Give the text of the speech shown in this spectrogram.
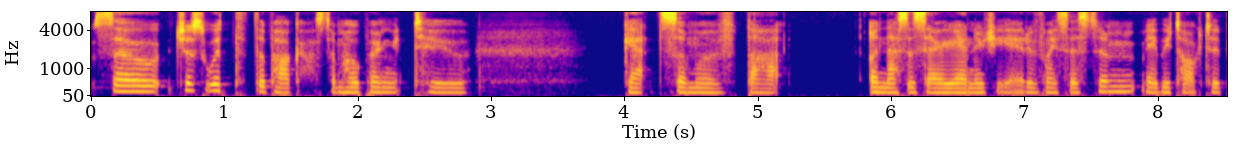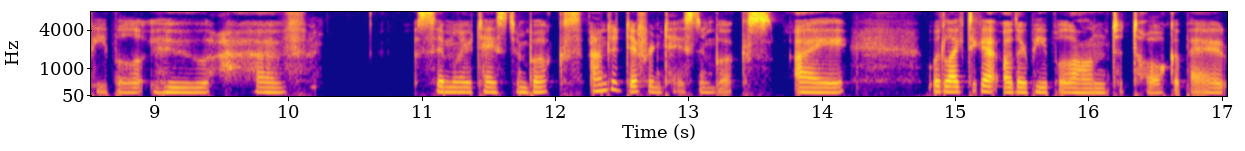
So, just with the podcast, I'm hoping to get some of that unnecessary energy out of my system. Maybe talk to people who have similar taste in books and a different taste in books. I would like to get other people on to talk about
